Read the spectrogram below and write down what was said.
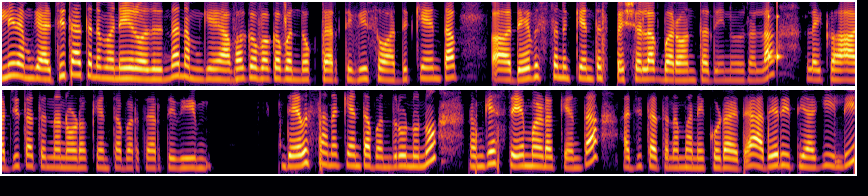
ಇಲ್ಲಿ ನಮಗೆ ಅಜಿತಾತನ ಮನೆ ಇರೋದ್ರಿಂದ ನಮಗೆ ಅವಾಗವಾಗ ಬಂದು ಹೋಗ್ತಾ ಇರ್ತೀವಿ. ಸೊ ಅದಕ್ಕೆ ಅಂತ ದೇವಸ್ಥಾನಕ್ಕೆ ಅಂತ ಸ್ಪೆಷಲಾಗಿ ಬರೋ ಅಂಥದ್ದು ಏನೂ ಇರಲ್ಲ. ಲೈಕ್ ಅಜಿತಾತನ ತಾತನ ನೋಡೋಕ್ಕೆ ಅಂತ ಬರ್ತಾ ಇರ್ತೀವಿ. ದೇವಸ್ಥಾನಕ್ಕೆ ಅಂತ ಬಂದ್ರೂ ನಮಗೆ ಸ್ಟೇ ಮಾಡೋಕ್ಕೆ ಅಂತ ಅಜ್ಜಿ ತಾತನ ಮನೆ ಕೂಡ ಇದೆ. ಅದೇ ರೀತಿಯಾಗಿ ಇಲ್ಲಿ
